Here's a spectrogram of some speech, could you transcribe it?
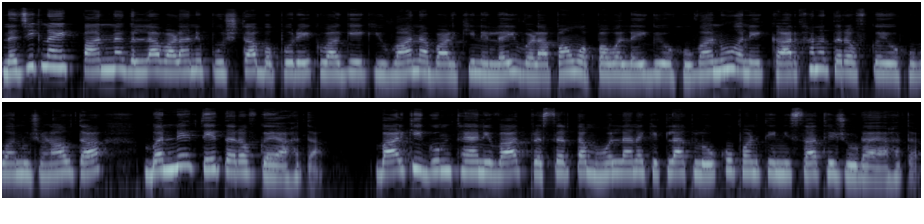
નજીકના એક પાનના ગલ્લાવાળાને પૂછતા બપોરે એક વાગે એક યુવાન આ બાળકીને લઈ વડાપાઉં અપાવવા લઈ ગયો હોવાનું અને કારખાના તરફ ગયો હોવાનું જણાવતા બંને તે તરફ ગયા હતા. બાળકી ગુમ થયાની વાત પ્રસરતા મહોલ્લાના કેટલાક લોકો પણ તેની સાથે જોડાયા હતા.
